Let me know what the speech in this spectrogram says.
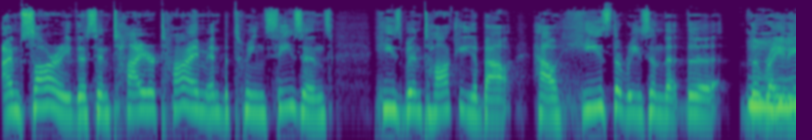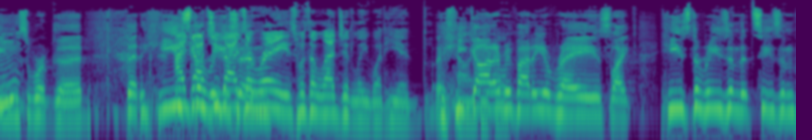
I'm sorry, this entire time in between seasons, he's been talking about how he's the reason that the the ratings were good. That he's Mm-hmm. I got the you guys a raise was allegedly what he had. he got people. everybody a raise like he's the reason that season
